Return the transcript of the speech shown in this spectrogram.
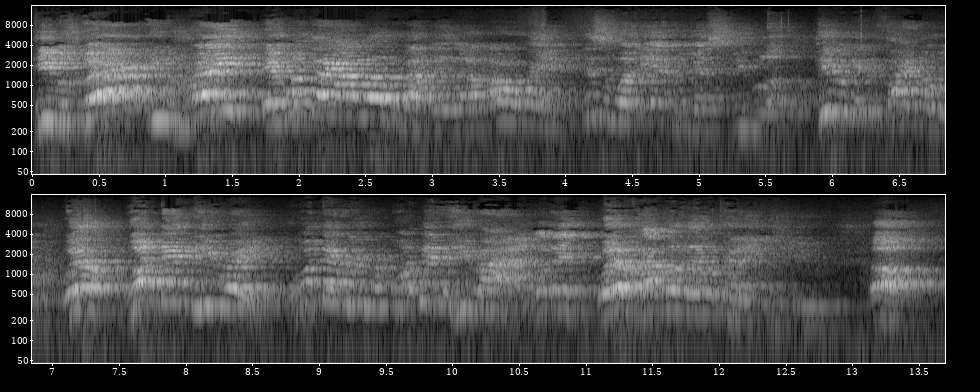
He was buried, he was raised, and one thing I love about this, uh, oh man, this is what the enemy messes people up. People get to fight over, well, what day did he raise? What day did he, what day did he rise? What day, whatever, however, whatever kind of English you use. Uh,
